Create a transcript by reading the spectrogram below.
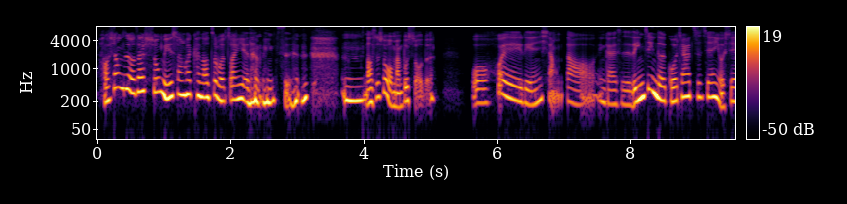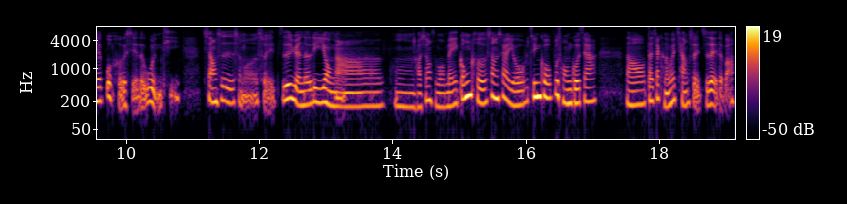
好像只有在书名上会看到这么专业的名词。嗯，老实说，我蛮不熟的。我会联想到，应该是邻近的国家之间有些不和谐的问题，像是什么水资源的利用啊，嗯，好像什么湄公河上下游经过不同国家，然后大家可能会抢水之类的吧。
